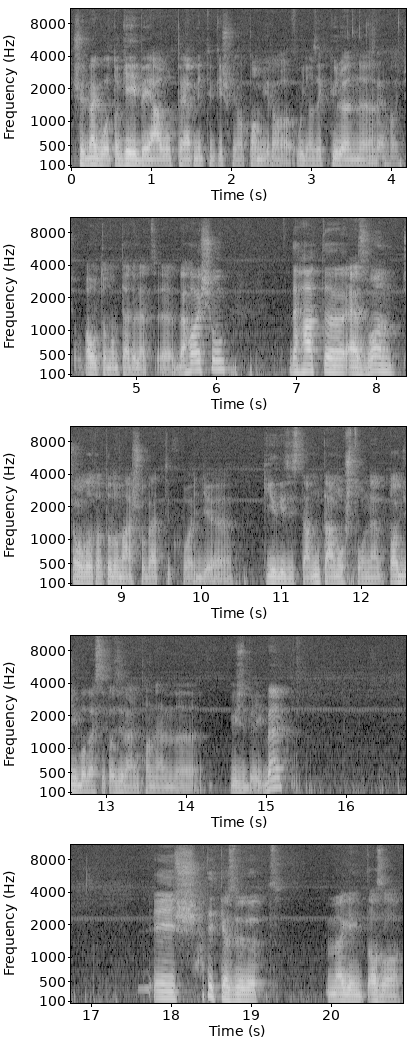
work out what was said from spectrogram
sőt megvolt a GBAO permitünk is, hogy a Pamira ugye az egy külön autonóm terület behajsunk. De hát ez van, csalódottan tudomásul vettük, hogy Kirgizisztán után ostól nem Tajikba veszik az irányt, hanem Üzbékbe. És hát itt kezdődött megint az a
